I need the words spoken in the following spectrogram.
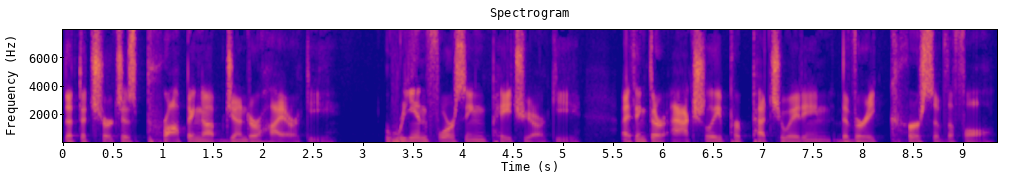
that the church is propping up gender hierarchy, reinforcing patriarchy, I think they're actually perpetuating the very curse of the fall.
